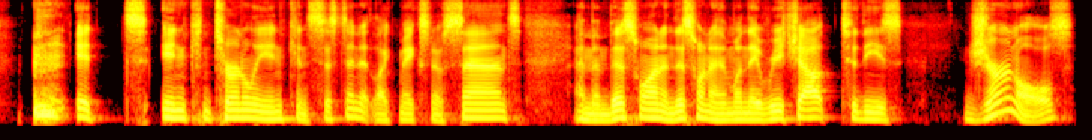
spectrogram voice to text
it's internally inconsistent. It like makes no sense. And then this one and this one. And when they reach out to these journals,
